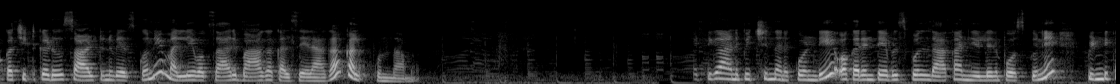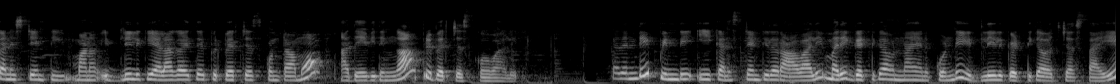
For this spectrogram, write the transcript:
ఒక చిటికెడు సాల్ట్ని వేసుకొని మళ్ళీ ఒకసారి బాగా కలిసేలాగా కలుపుకుందాము. గట్టిగా అనిపించింది అనుకోండి ఒక రెండు టేబుల్ స్పూన్ దాకా నీళ్ళని పోసుకుని పిండి కన్సిస్టెంటీ మనం ఇడ్లీలకి ఎలాగైతే ప్రిపేర్ చేసుకుంటామో అదే విధంగా ప్రిపేర్ చేసుకోవాలి. కదండి? పిండి ఈ కన్సిస్టెంటీలో రావాలి. మరీ గట్టిగా ఉన్నాయనుకోండి ఇడ్లీలు గట్టిగా వచ్చేస్తాయి.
